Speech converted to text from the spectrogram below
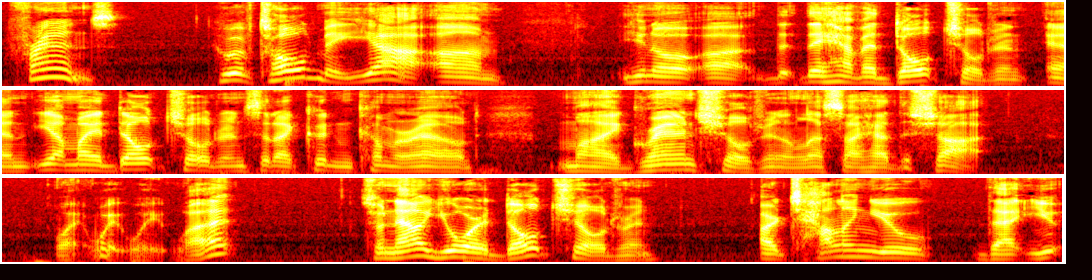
friends, who have told me, yeah, um, you know, uh, they have adult children, and yeah, my adult children said I couldn't come around my grandchildren unless I had the shot. Wait, wait, wait, what? So now your adult children are telling you that you.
